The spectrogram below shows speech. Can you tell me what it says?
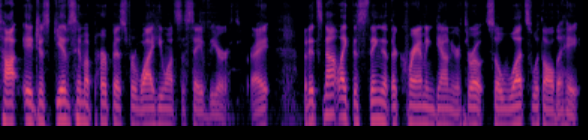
talk. It just gives him a purpose for why he wants to save the earth, right? But it's not like this thing that they're cramming down your throat. So what's with all the hate?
